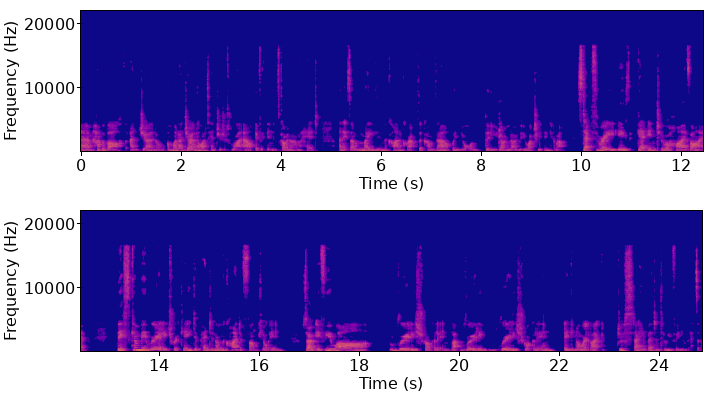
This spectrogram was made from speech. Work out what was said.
um, have a bath, and journal. And when I journal, I tend to just write out everything that's going on in my head, and it's amazing the kind of crap that comes out when you're that you don't know that you're actually thinking about. Step three is get into a high vibe. This can be really tricky depending on the kind of funk you're in. So if you are really struggling, like really, really struggling, ignore it. Like just stay in bed until you're feeling better.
